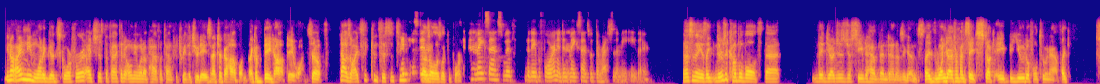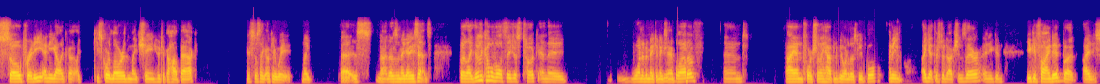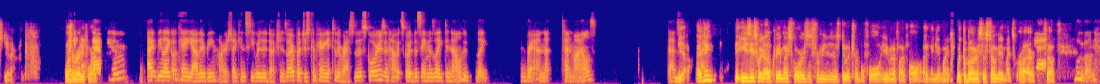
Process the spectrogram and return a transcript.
You know, I didn't even want a good score for it. It's just the fact that it only went up half a tenth between the two days, and I took a hop on, like a big hop day one. So that was all. I'd say consistency. That was all I was looking for. It didn't make sense with the day before, and it didn't make sense with the rest of the meet either. That's the thing is like there's a couple vaults that the judges just seem to have vendettas against. Like one guy from Penn State stuck a beautiful two and a half, like so pretty, and he got like a like he scored lower than like Shane who took a hop back. It's just like okay, wait, like that is not doesn't make any sense. But like there's a couple vaults they just took and they wanted to make an example out of, and I unfortunately happen to be one of those people. I mean, I get there's deductions there, and you could you could find it, but I just you know wasn't like ready for vacuum, it. I'd be like, okay, yeah, they're being harsh. I can see where the deductions are, but just comparing it to the rest of the scores and how it scored the same as like Danelle, who like ran 10 miles. That's yeah. I think the easiest way to upgrade my scores is for me to just do a triple full, even if I fall. I think it might with the bonus system, it might score higher. Yeah, so bonus.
